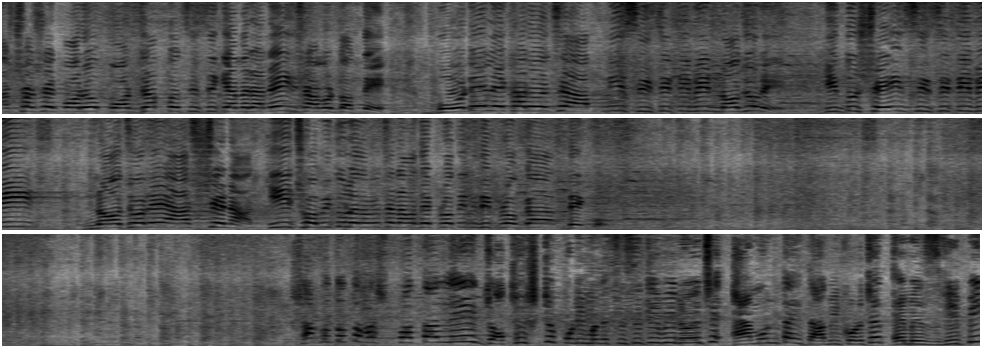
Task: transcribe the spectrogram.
আশ্বাসের পরেও পর্যাপ্ত সিসি ক্যামেরা নেই সাগর দত্তে। বোর্ডে লেখা রয়েছে, আপনি সিসিটিভির নজরে। কিন্তু সেই সিসিটিভি নজরে আসছে না। কি ছবি তুলে ধরেছেন আমাদের প্রতিনিধি প্রজ্ঞা? দেখব স্বাগত দত্ত হাসপাতালে যথেষ্ট পরিমাণে সিসিটিভি রয়েছে, এমনটাই দাবি করেছেন এমএসভিপি।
